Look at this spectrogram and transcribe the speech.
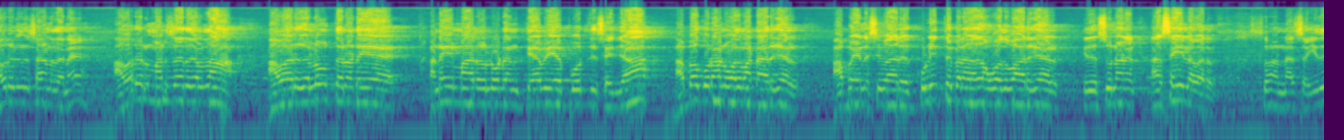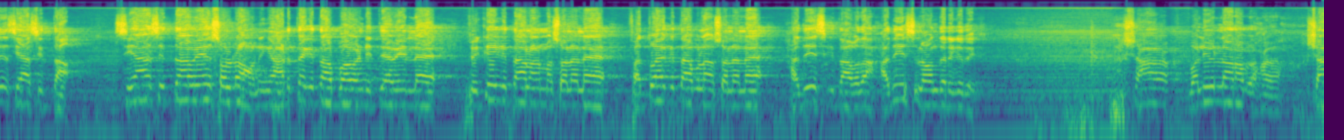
அவர்கள் இன்சான் தானே? அவர்கள் மனுஷர்கள் தான். அவர்களும் தன்னுடைய அணைமார்களுடன் தேவையை பூர்த்தி செஞ்சால் அப்போ குரான் ஓத மாட்டார்கள். அப்போ என்ன செய்வார்? குளித்த பிறகுதான் ஓதுவார்கள். இது சுனன் செய்யல வருது. சுனன் இது சியாசித்தா. சியாசித்தாவே சொல்கிறோம் நீங்கள் அடுத்த கிதாப் போக வேண்டிய தேவையில்லை. ஃபிக்கை கிதாப் நம்ம சொல்லலை. ஃபத்வா கிதாப்லாம் சொல்லலை. ஹதீஸ் கிதாப் தான். ஹதீஸில் வந்திருக்குது. ஷா வலியுல்லா ராம் ஷா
